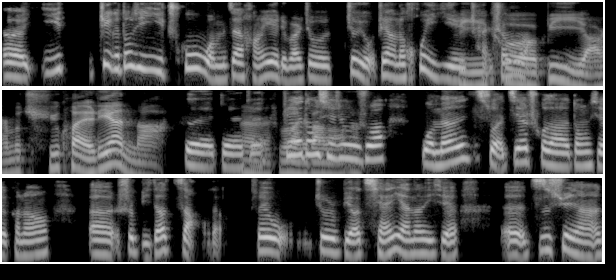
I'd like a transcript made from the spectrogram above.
呃，一这个东西一出，我们在行业里边儿就就有这样的会议产生比特了。币呀，什么区块链呐，对对对，这些东西。就是说，我们所接触到的东西可能呃是比较早的，所以我就是比较前沿的一些呃资讯啊，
